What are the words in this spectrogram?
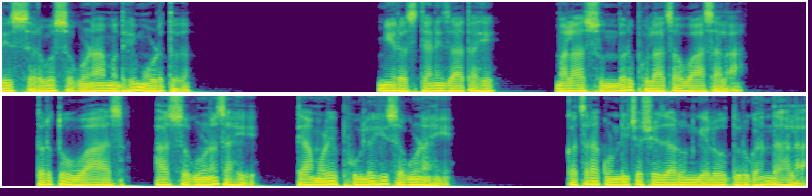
ते सर्व सगुणामध्ये मोडतं. मी रस्त्याने जात आहे मला सुंदर फुलाचा वास आला. तर तो वास हा सगुणच आहे त्यामुळे फुलही सगुण आहे. कचरा कुंडीच्या शेजारून गेलो दुर्गंध आला.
